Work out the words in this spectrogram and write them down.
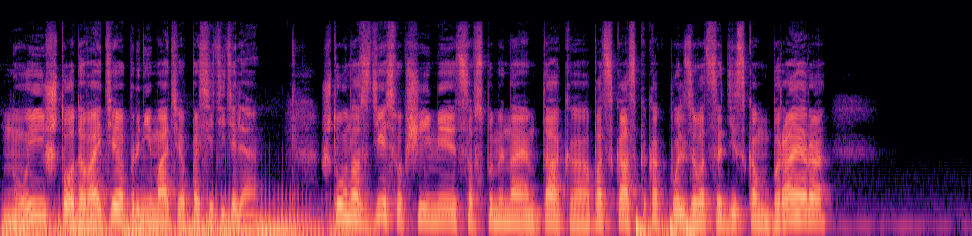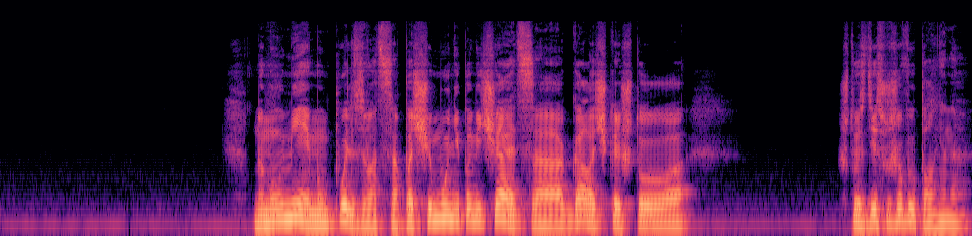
Ну и что, давайте принимать посетителя. Что у нас здесь вообще имеется? Вспоминаем так, а, подсказка, как пользоваться диском Брайера – но мы умеем им пользоваться. Почему не помечается галочкой, что, что здесь уже выполнено?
